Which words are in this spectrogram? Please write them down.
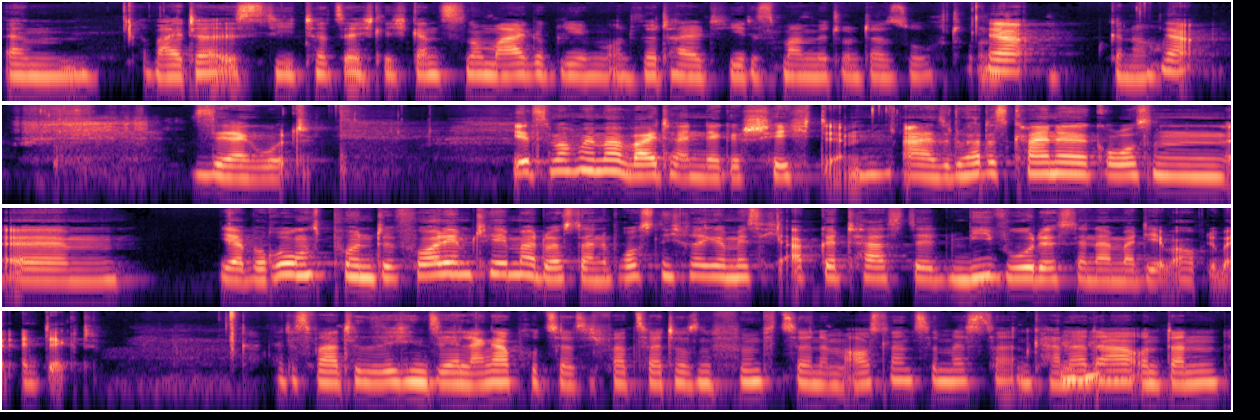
ähm, weiter ist sie tatsächlich ganz normal geblieben und wird halt jedes Mal mit untersucht. Und, ja. Genau. Ja. Sehr gut. Jetzt machen wir mal weiter in der Geschichte. Also du hattest keine großen ähm, ja, Berührungspunkte vor dem Thema. Du hast deine Brust nicht regelmäßig abgetastet. Wie wurde es denn dann bei dir überhaupt entdeckt? Das war tatsächlich ein sehr langer Prozess. Ich war 2015 im Auslandssemester in Kanada mhm. und dann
